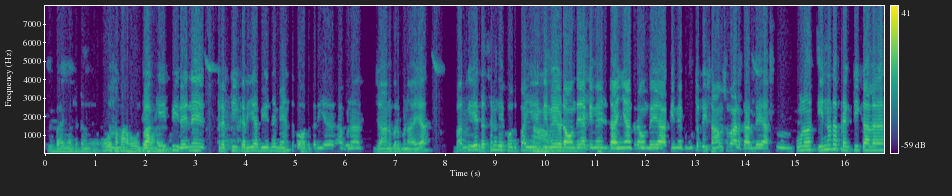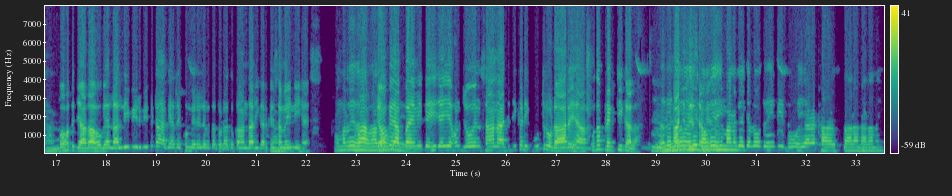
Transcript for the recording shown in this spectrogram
ਵੀ ਬਾਜੀਆਂ ਛੱਡਣ ਦੇ ਉਹ ਸਮਾਂ ਹੋਰ ਸੀ ਬਾਕੀ। ਵੀਰੇ ਨੇ ਤਰੱਕੀ ਕਰੀ ਆ ਵੀਰ ਨੇ ਮਿਹਨਤ ਬਹੁਤ ਕਰੀ ਆ ਆਪਣਾ ਜਾਨਵਰ ਬਣਾਏ ਆ ਬਾਕੀ ਇਹ ਦੱਸਣਗੇ ਖੁਦ ਭਾਈ ਇਹ। ਕਿਵੇਂ ਉਡਾਉਂਦੇ ਆ ਕਿਵੇਂ ਡਾਈਆਂ ਕਰਾਉਂਦੇ ਆ ਕਿਵੇਂ ਕਬੂਤਰ ਦੀ ਸਾਂਭ ਸੰਭਾਲ ਕਰਦੇ ਆ। ਹੁਣ ਇਹਨਾਂ ਦਾ ਪ੍ਰੈਕਟੀਕਲ। ਬਹੁਤ ਜ਼ਿਆਦਾ ਹੋ ਗਿਆ। ਲਾਲੀ ਵੀਰ ਵੀ ਘਟਾ ਗਿਆ। ਦੇਖੋ ਮੇਰੇ ਲਈ ਤਾਂ ਥੋੜਾ ਦੁਕਾਨਦਾਰੀ ਕਰਕੇ ਸਮਝ ਨਹੀਂ ਹੈ। ਉਮਰ ਦੇ ਹਿਸਾਬ ਨਾਲ ਕਿਉਂਕਿ ਆਪਾਂ ਐਵੇਂ ਕਹੀ ਜਾਈਏ ਹੁਣ ਜੋ ਇਨਸਾਨ ਅੱਜ ਦੀ ਘੜੀ ਕਬੂਤਰ ਉਡਾ ਰਿਹਾ ਉਹਦਾ ਪ੍ਰੈਕਟੀਕਲ ਆ। ਅੱਜ ਦੇ ਸਮੇਂ ਡਾਉਂਦੇ ਸੀ ਮੰਨ ਕੇ ਚੱਲੋ ਤੁਸੀਂ ਵੀ 2018 17 18 ਦੇ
